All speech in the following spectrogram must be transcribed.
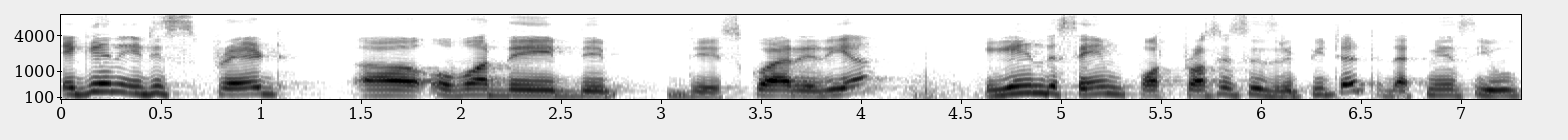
again it is spread uh, over the, the, the square area, again the same process is repeated that means you,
